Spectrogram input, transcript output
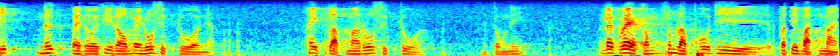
คิดนึกไปโดยที่เราไม่รู้สึกตัวเนี่ย ให้กลับมารู้สึกตัวในตรงนี้ แรกๆสำหรับผู้ที่ปฏิบัติใหม่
